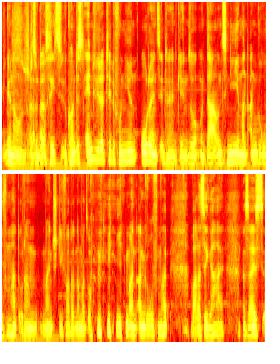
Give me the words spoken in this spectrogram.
Genau, also Standard. das hieß, du konntest entweder telefonieren oder ins Internet gehen. So, und da uns nie jemand angerufen hat, oder mein Stiefvater damals auch nie jemand angerufen hat, war das egal. Das heißt,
